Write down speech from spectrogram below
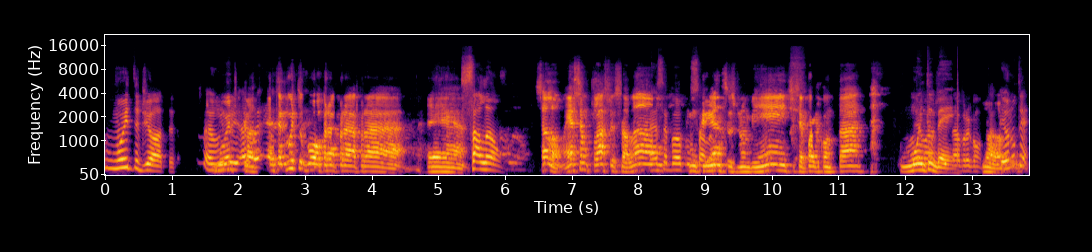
Muito idiota. É muito, muito idiota. Essa é muito boa para. É... Salão. Salão. Essa é um clássico de salão. Essa é boa para Com salão. crianças no ambiente, você pode contar. Muito bem. Não. Eu não tenho,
